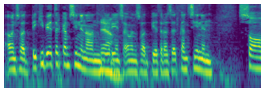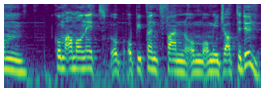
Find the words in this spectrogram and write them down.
ouens wat bietjie beter kan sien en dan Ja. weer eens ouens wat beter as dit kan sien en saam kom almal net op op die punt van om om die job te doen.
